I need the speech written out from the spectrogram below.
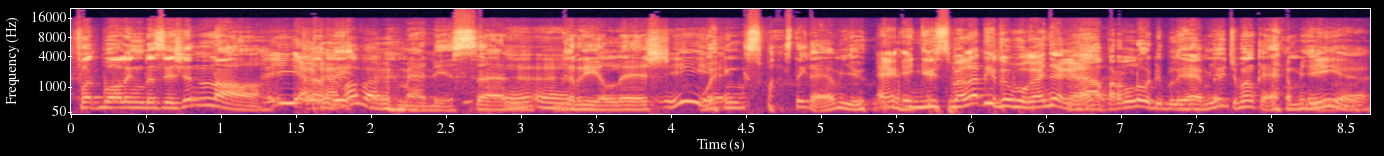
Footballing decision nol. Iya, Tapi apa-apa. Madison, Grealish, Iya. Wings pasti ke MU. Eh, Inggris banget itu bukannya kan? Nggak perlu dibeli MU cuman ke MU. Iya,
